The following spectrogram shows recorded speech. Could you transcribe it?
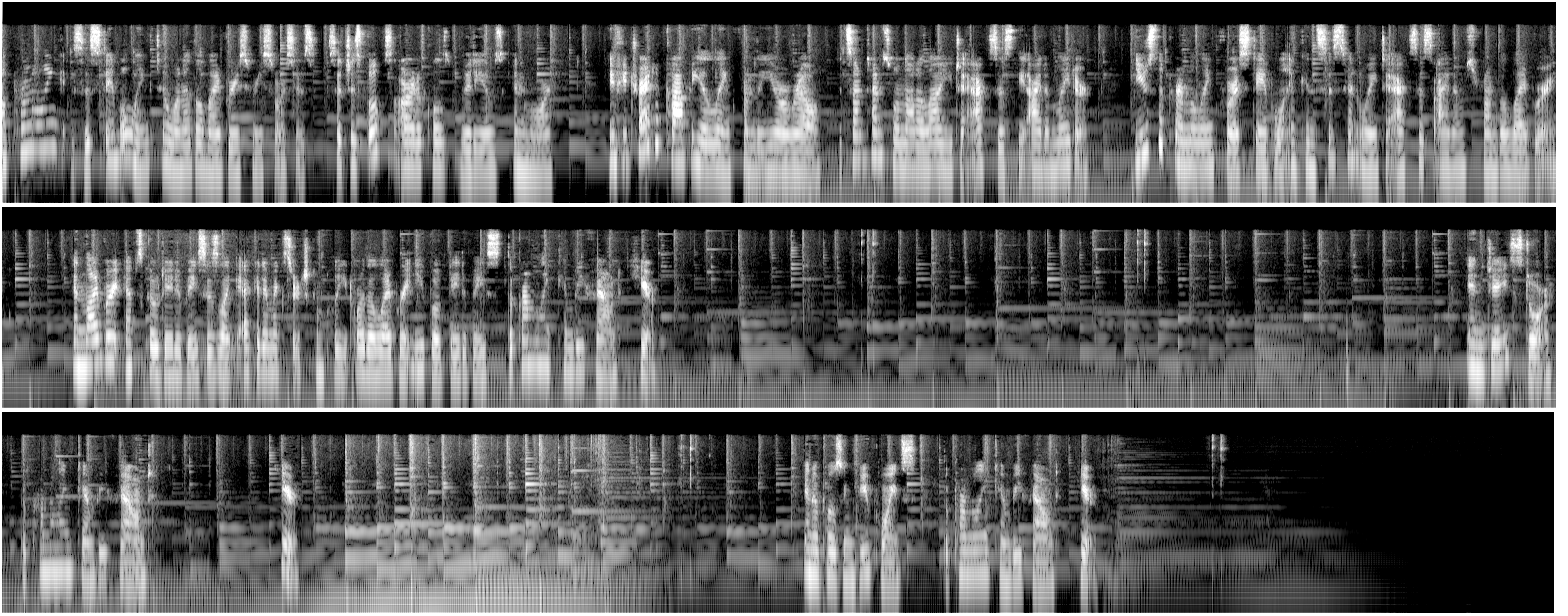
A permalink is a stable link to one of the library's resources, such as books, articles, videos, and more. If you try to copy a link from the URL, it sometimes will not allow you to access the item later. Use the permalink for a stable and consistent way to access items from the library. In library EBSCO databases like Academic Search Complete or the Library eBook database, the permalink can be found here. In JSTOR, the permalink can be found here. In opposing viewpoints, the permalink can be found here.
